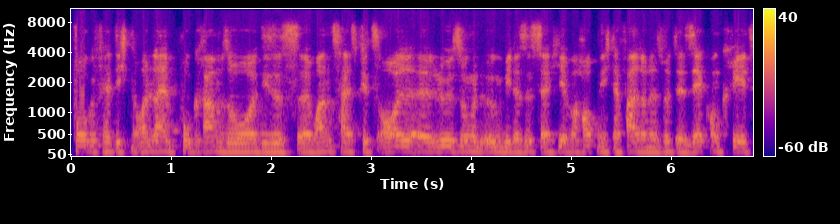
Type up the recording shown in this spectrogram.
vorgefertigten Online-Programmen, so dieses äh, One-Size-Fits-All-Lösungen irgendwie. Das ist ja hier überhaupt nicht der Fall, sondern es wird ja sehr konkret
